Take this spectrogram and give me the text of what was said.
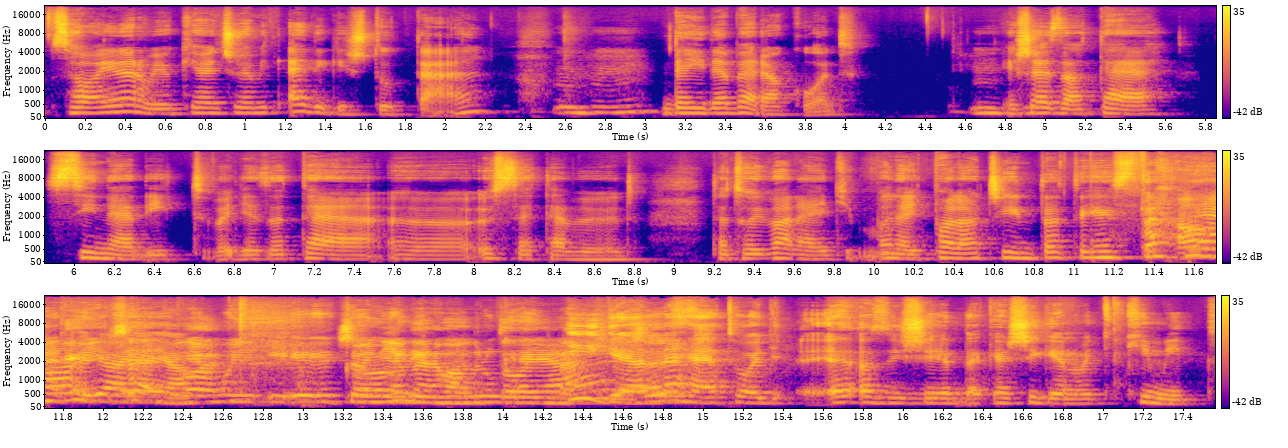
szóval én arra vagyok kíváncsi, hogy amit eddig is tudtál, uh-huh. de ide berakod. Uh-huh. És ez a te színed itt, vagy ez a te ö, összetevőd. Tehát, hogy van egy, van egy palacsinta tészta. Aha, ja, ja, ja. Amúgy ö, könnyebben van egymást. Igen, lehet, hogy az is érdekes, igen, hogy ki mit,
